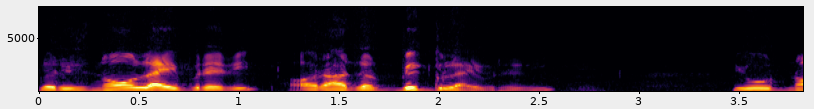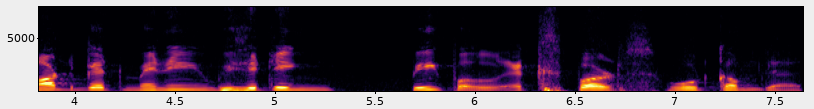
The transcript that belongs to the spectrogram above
There is no library or rather big library. You would not get many visiting people, experts who would come there.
